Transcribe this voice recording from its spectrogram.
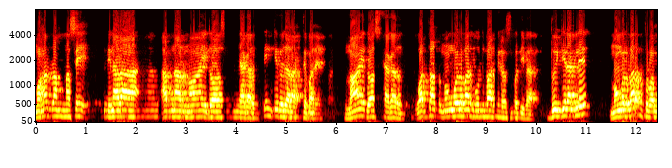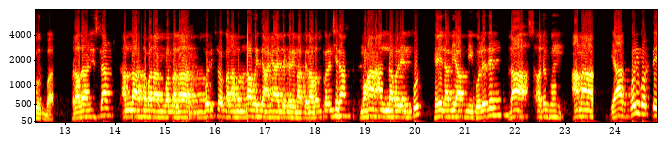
মহররম মাসে তিনারা আপনার নয়, দশ, এগারো, তিনটি রোজা রাখতে পারেন নয়, দশ, এগারো। অর্থাৎ মঙ্গলবার, বুধবার, বৃহস্পতিবার। দুইটি রাখলে মঙ্গলবার অথবা বুধবার। ব্রাদার ইসলাম, আল্লাহ পবিত্র কালামুল্লাহ হইতে আমি আয়াতে কারিমা তেলাওয়াত করেছিলাম। মহান আল্লাহ বলেন হে নবী, আপনি বলে দেন, লা আমার ইয়ার পরিবর্তে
